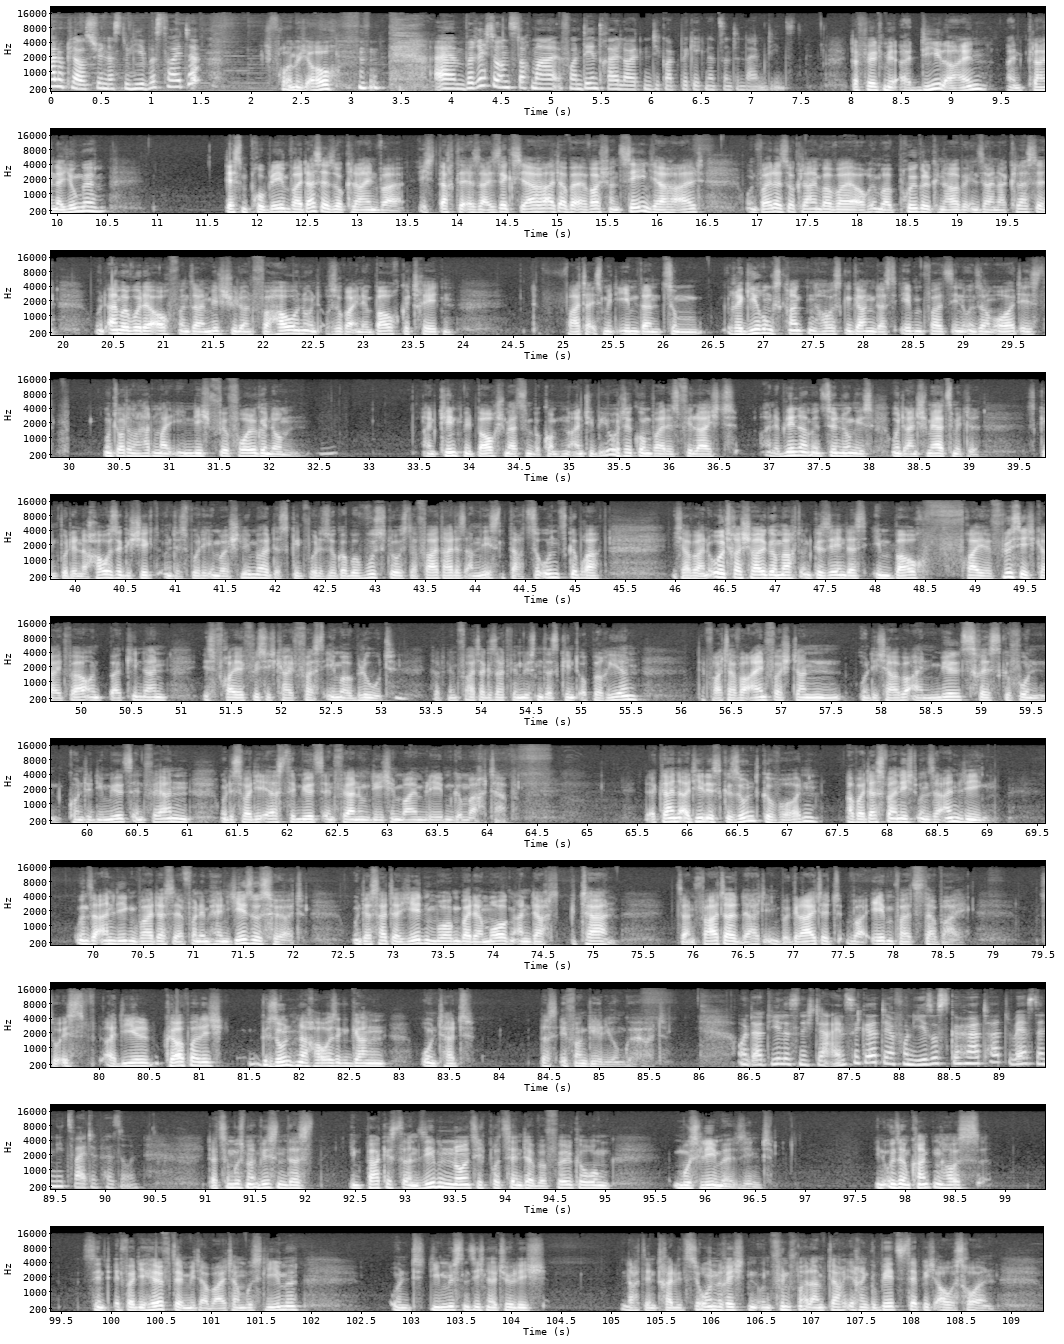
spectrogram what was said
Hallo Klaus, schön, dass du hier bist heute. Ich freue mich auch. ähm, berichte uns doch mal von den drei Leuten, die Gott begegnet sind in deinem Dienst. Da fällt mir Adil ein, ein kleiner Junge, dessen Problem war, dass er so klein war. Ich dachte, er sei sechs Jahre alt, aber er war schon zehn Jahre alt. Und weil er so klein war, war er auch immer Prügelknabe in seiner Klasse. Und einmal wurde er auch von seinen Mitschülern verhauen und sogar in den Bauch getreten. Der Vater ist mit ihm dann zum Regierungskrankenhaus gegangen, das ebenfalls in unserem Ort ist. Und dort hat man ihn nicht für voll genommen. Ein Kind mit Bauchschmerzen bekommt ein Antibiotikum, weil es vielleicht eine Blinddarmentzündung ist und ein Schmerzmittel. Das Kind wurde nach Hause geschickt und es wurde immer schlimmer. Das Kind wurde sogar bewusstlos. Der Vater hat es am nächsten Tag zu uns gebracht. Ich habe einen Ultraschall gemacht und gesehen, dass im Bauch freie Flüssigkeit war und bei Kindern ist freie Flüssigkeit fast immer Blut. Ich habe dem Vater gesagt, wir müssen das Kind operieren. Der Vater war einverstanden und ich habe einen Milzriss gefunden, konnte die Milz entfernen und es war die erste Milzentfernung, die ich in meinem Leben gemacht habe. Der kleine Adil ist gesund geworden, aber das war nicht unser Anliegen. Unser Anliegen war, dass er von dem Herrn Jesus hört. Und das hat er jeden Morgen bei der Morgenandacht getan. Sein Vater, der hat ihn begleitet, war ebenfalls dabei. So ist Adil körperlich gesund nach Hause gegangen und hat das Evangelium gehört. Und Adil ist nicht der Einzige, der von Jesus gehört hat. Wer ist denn die zweite Person? Dazu muss man wissen, dass in Pakistan 97 Prozent der Bevölkerung Muslime sind. In unserem Krankenhaus sind etwa die Hälfte der Mitarbeiter Muslime und die müssen sich natürlich nach den Traditionen richten und fünfmal am Tag ihren Gebetsteppich ausrollen.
